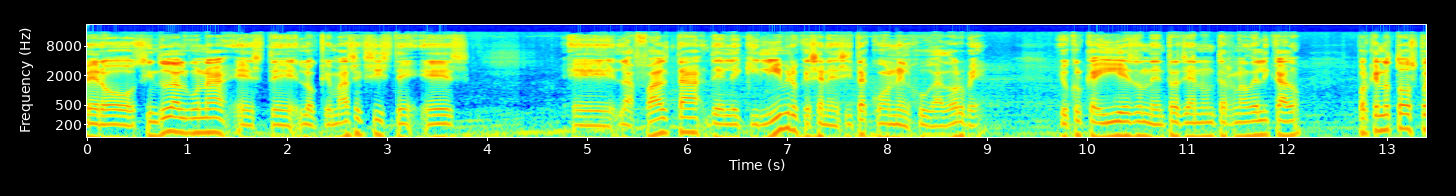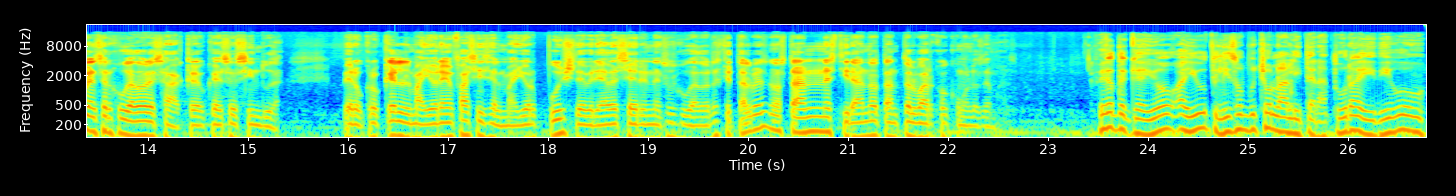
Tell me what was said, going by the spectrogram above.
pero sin duda alguna este, lo que más existe es eh, la falta del equilibrio que se necesita con el jugador B. Yo creo que ahí es donde entras ya en un terreno delicado, porque no todos pueden ser jugadores A, creo que eso es sin duda. Pero creo que el mayor énfasis, el mayor push debería de ser en esos jugadores que tal vez no están estirando tanto el barco como los demás. Fíjate que yo ahí utilizo mucho la literatura y digo,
